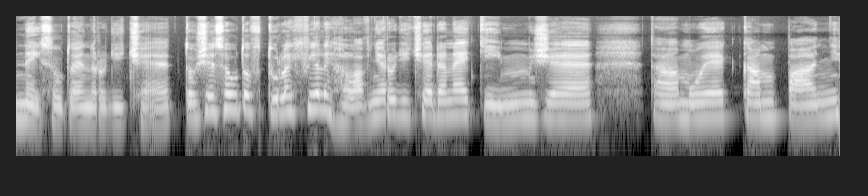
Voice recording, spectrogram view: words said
Nejsou to jen rodiče. To, že jsou to v tuhle chvíli hlavně rodiče, dané tím, že ta moje kampaň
